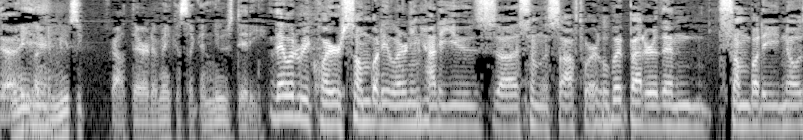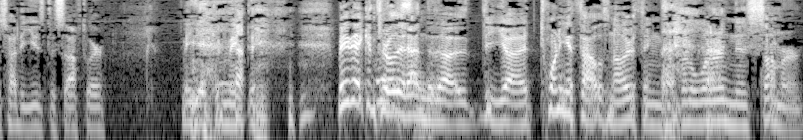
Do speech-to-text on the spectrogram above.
Uh, we need like a music out there to make us like a news ditty. That would require somebody learning how to use uh, some of the software a little bit better than somebody knows how to use the software. Maybe I can make the, maybe I can throw that on the the uh, twentieth thousand other things I'm going to learn this summer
